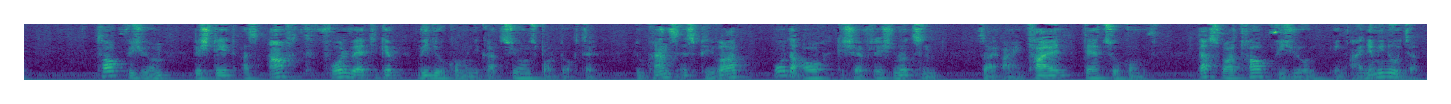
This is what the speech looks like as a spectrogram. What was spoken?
TalkVision besteht aus acht vollwertige Videokommunikationsprodukte. Du kannst es privat oder auch geschäftlich nutzen. Sei ein Teil der Zukunft. Das war TalkVision in einer Minute.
